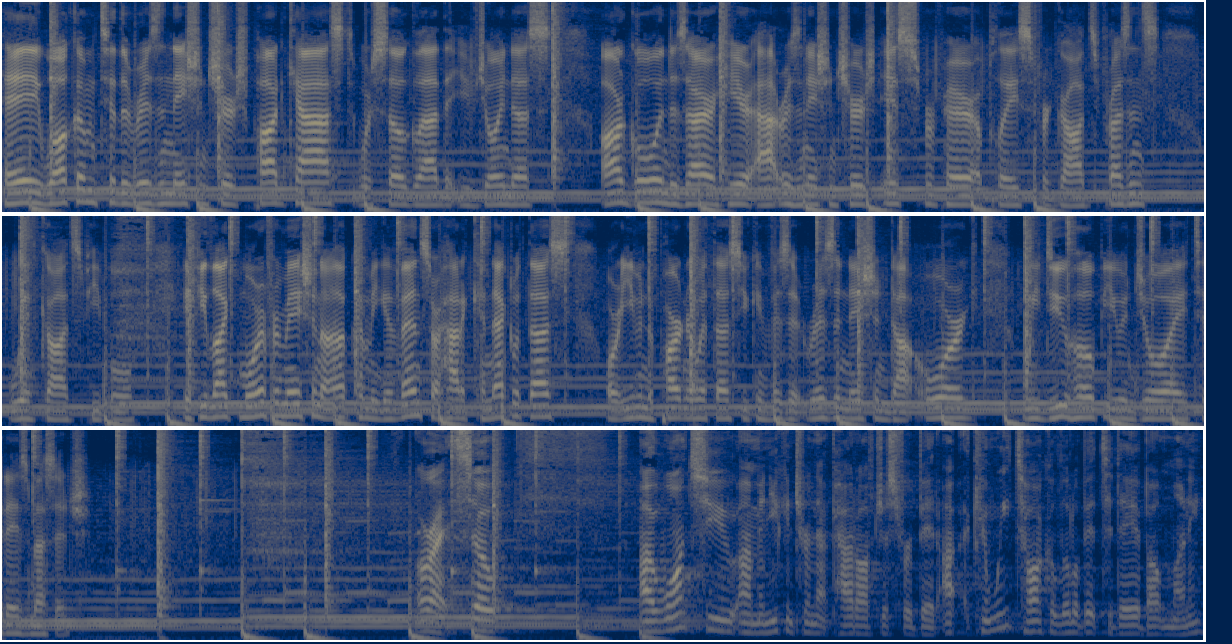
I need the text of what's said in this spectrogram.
Hey, welcome to the Risen Nation Church podcast. We're so glad that you've joined us. Our goal and desire here at Risen Nation Church is to prepare a place for God's presence with God's people. If you'd like more information on upcoming events or how to connect with us or even to partner with us, you can visit risennation.org. We do hope you enjoy today's message. All right, so I want to, um, and you can turn that pad off just for a bit. I, can we talk a little bit today about money?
